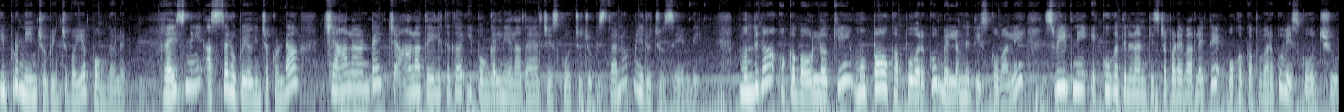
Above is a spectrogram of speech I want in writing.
ఇప్పుడు నేను చూపించబోయే పొంగల్. రైస్ని అస్సలు ఉపయోగించకుండా చాలా అంటే చాలా తేలికగా ఈ పొంగల్ని ఎలా తయారు చేసుకోవచ్చో చూపిస్తాను. మీరు చూసేయండి. ముందుగా ఒక బౌల్లోకి ముప్పావు కప్పు వరకు బెల్లంని తీసుకోవాలి. స్వీట్ని ఎక్కువగా తినడానికి ఇష్టపడే వాళ్ళైతే ఒక కప్పు వరకు వేసుకోవచ్చు.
